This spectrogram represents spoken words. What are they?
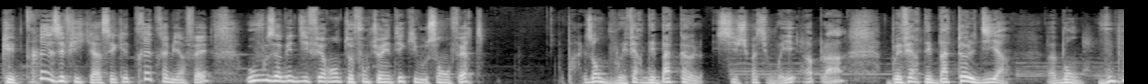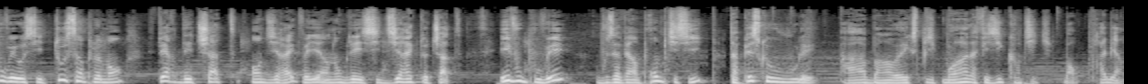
qui est très efficace et qui est très très bien fait, où vous avez différentes fonctionnalités qui vous sont offertes. Par exemple, vous pouvez faire des battles. Ici, je ne sais pas si vous voyez, hop là, vous pouvez faire des battles d'IA. Euh, bon, vous pouvez aussi tout simplement faire des chats en direct. Vous voyez un onglet ici, direct chat. Et vous pouvez vous avez un prompt ici, tapez ce que vous voulez. Ah ben, euh, explique-moi la physique quantique. Bon, très bien.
